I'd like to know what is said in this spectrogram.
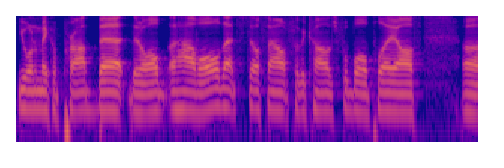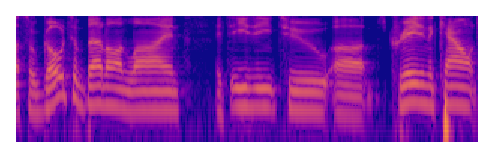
You want to make a prop bet. They'll all have all that stuff out for the college football playoff. Uh, so go to Bet Online. It's easy to uh, create an account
